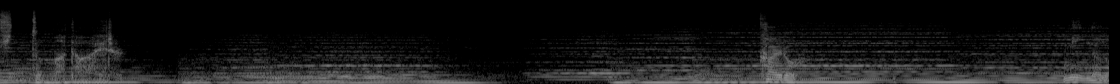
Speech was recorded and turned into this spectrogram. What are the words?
きっとまた会える。帰ろう。みんなの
